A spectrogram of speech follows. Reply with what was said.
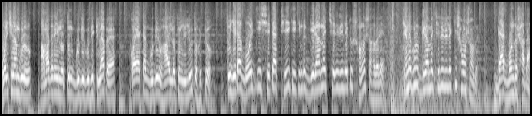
বলছিলাম গুরু, আমাদের এই নতুন গুদি গুদি ক্লাবে কয়েকটা গুদির ভাই নতুন তো হইতো। তুই যেটা বলছিস, সেটা ঠিকই, কিন্তু গ্রামের ছেলে নিলে একটু সমস্যা হবে রে। কেন গুরু, গ্রামের ছেলে নিলে কি সমস্যা হবে? দেখ বন্ধু সাদা,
